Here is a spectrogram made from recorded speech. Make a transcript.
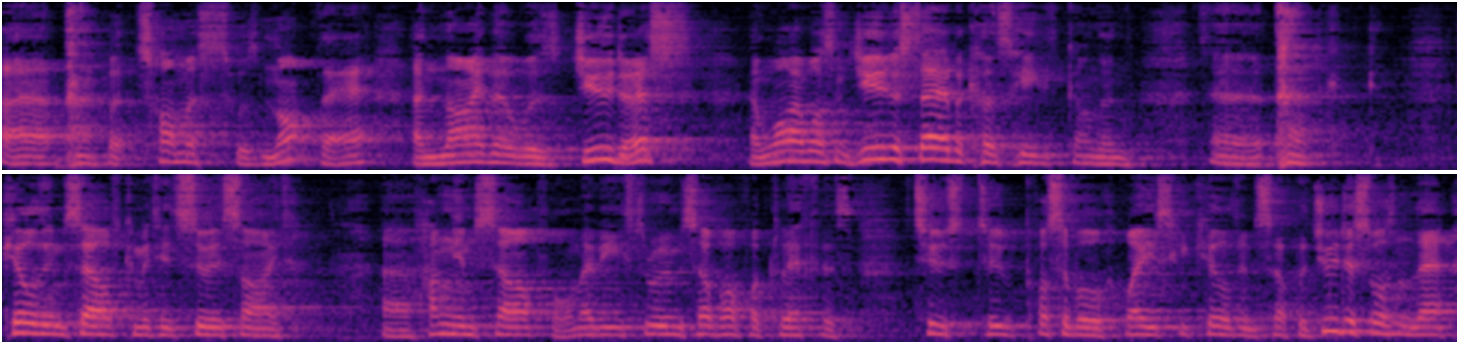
Uh, but Thomas was not there, and neither was Judas. And why wasn't Judas there? Because he'd gone and uh, killed himself, committed suicide uh, hung himself, or maybe he threw himself off a cliff. There's two, two possible ways he killed himself. But Judas wasn't there,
